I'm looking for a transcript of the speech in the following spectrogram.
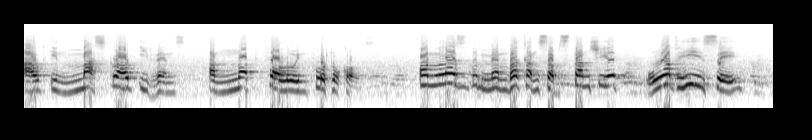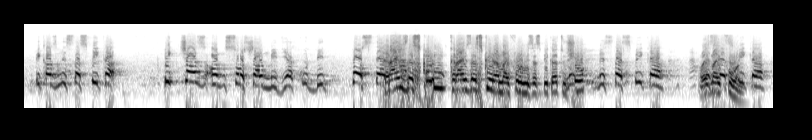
out in mass crowd events and not following protocols unless the member can substantiate what he is saying. Because, Mr. Speaker, pictures on social media could be posted. Can I use the screen? Can I use the screen on my phone, Mr. Speaker, to show? Mr. Speaker, Where's Mr. my phone? Speaker,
